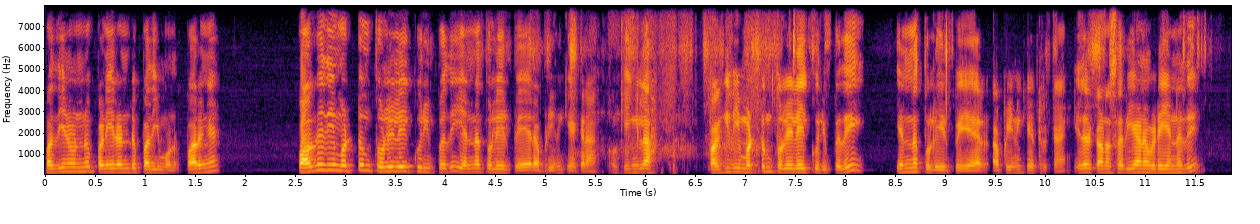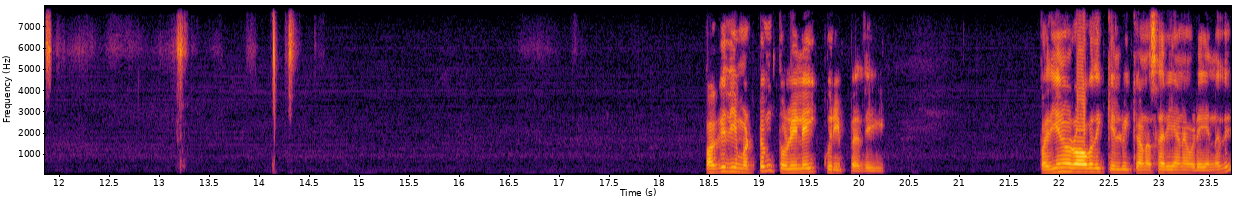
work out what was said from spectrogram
பதினொன்று பனிரெண்டு பதிமூணு. பாருங்க. பகுதி மட்டும் தொழிலை குறிப்பது என்ன தொழில் பெயர் அப்படின்னு கேட்குறாங்க ஓகேங்களா? பகுதி மட்டும் தொழிலை குறிப்பது என்ன தொழில் பெயர் அப்படின்னு கேட்டிருக்காங்க. இதற்கான சரியான விடை என்னது? பகுதி மட்டும் தொழிலை குறிப்பது. பதினோராவது கேள்விக்கான சரியான விடை என்னது?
